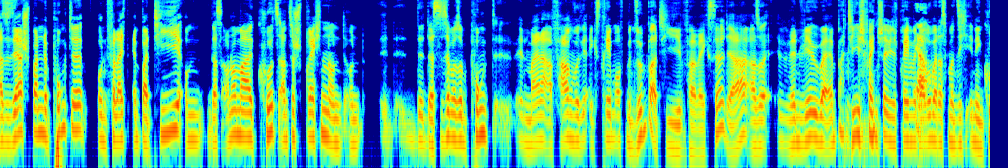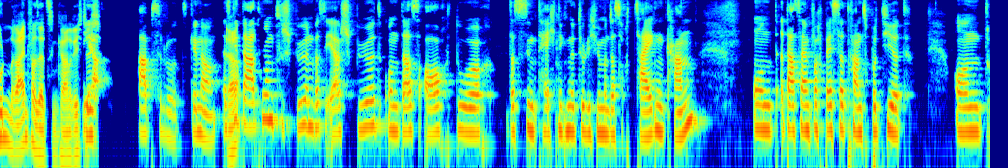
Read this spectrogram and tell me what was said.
also sehr spannende Punkte und vielleicht Empathie, um das auch nochmal kurz anzusprechen. Und, und äh, das ist immer so ein Punkt in meiner Erfahrung, wird extrem oft mit Sympathie verwechselt. Ja, also wenn wir über Empathie sprechen, sprechen wir ja. darüber, dass man sich in den Kunden reinversetzen kann, richtig? Ja, absolut, genau. Es ja. geht darum zu spüren, was er spürt und das auch durch, das sind Techniken natürlich, wie man das auch zeigen kann und das einfach besser transportiert. Und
